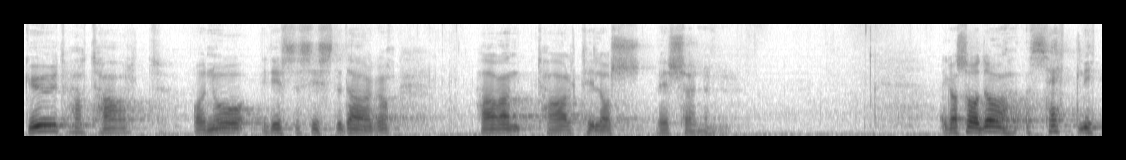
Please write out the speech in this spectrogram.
Gud har talt, og nå i disse siste dager har Han talt til oss ved Sønnen. Jeg har sittet og sett litt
